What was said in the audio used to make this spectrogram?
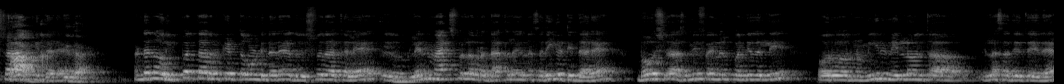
ಸ್ಟಾರ್ಕ್ ಇದ್ದಾರೆ. ಇದ್ದಾರೆ ಅವರು ಇಪ್ಪತ್ತಾರು ವಿಕೆಟ್ ತಗೊಂಡಿದ್ದಾರೆ, ಅದು ವಿಶ್ವ ದಾಖಲೆ. ಗ್ಲೆನ್ ಮ್ಯಾಕ್ಸ್ವೆಲ್ ಅವರ ದಾಖಲೆಯನ್ನು ಸರಿಗಟ್ಟಿದ್ದಾರೆ. ಬಹುಶಃ ಸೆಮಿಫೈನಲ್ ಪಂದ್ಯದಲ್ಲಿ ಅವರು ಅವ್ರನ್ನ ಮೀರಿ ನಿಲ್ಲುವಂತ ಎಲ್ಲ ಸಾಧ್ಯತೆ ಇದೆ.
